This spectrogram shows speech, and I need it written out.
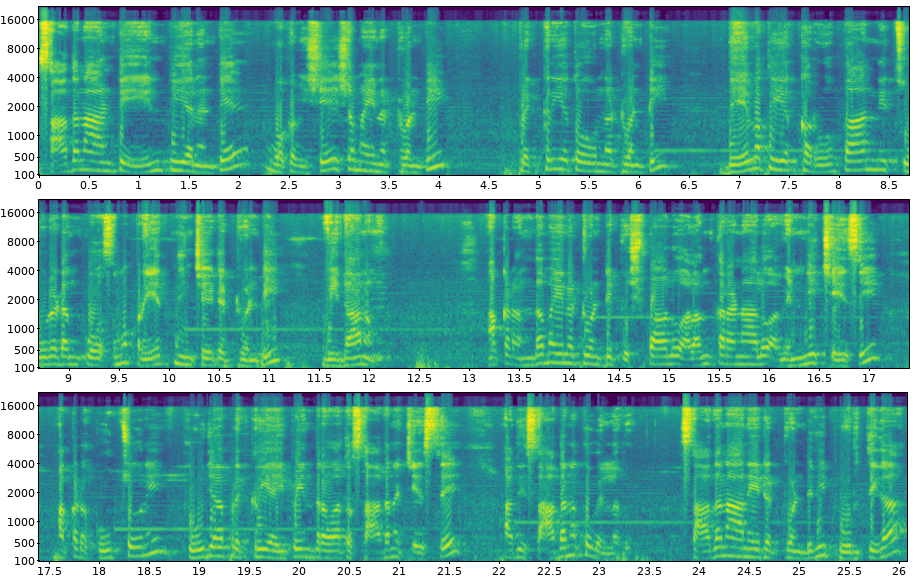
సాధన అంటే ఏంటి అని అంటే ఒక విశేషమైనటువంటి ప్రక్రియతో ఉన్నటువంటి దేవత యొక్క రూపాన్ని చూడడం కోసము ప్రయత్నించేటటువంటి విధానం. అక్కడ అందమైనటువంటి పుష్పాలు అలంకరణలు అవన్నీ చేసి అక్కడ కూర్చొని పూజా ప్రక్రియ అయిపోయిన తర్వాత సాధన చేస్తే అది సాధనకు వెళ్ళదు. సాధన అనేటటువంటిది పూర్తిగా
